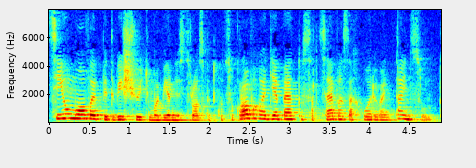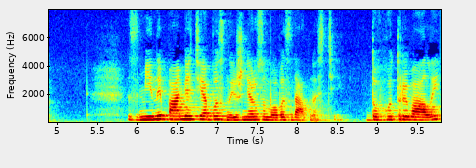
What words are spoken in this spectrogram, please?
Ці умови підвищують ймовірність розвитку цукрового діабету, серцевих захворювань та інсульту. Зміни пам'яті або зниження розумових здатностей. Довготривалий,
